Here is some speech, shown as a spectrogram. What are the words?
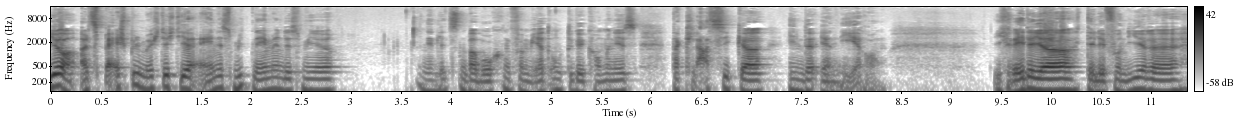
Ja, als Beispiel möchte ich dir eines mitnehmen, das mir in den letzten paar Wochen vermehrt untergekommen ist, der Klassiker in der Ernährung. Ich rede ja, telefoniere,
